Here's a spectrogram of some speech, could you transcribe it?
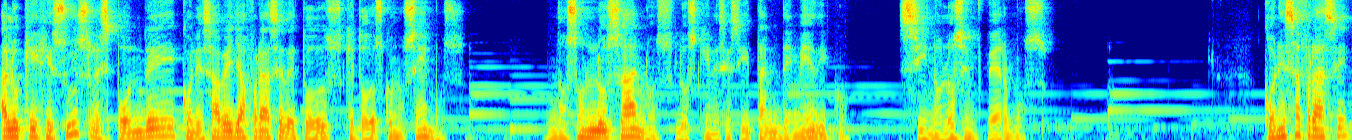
A lo que Jesús responde con esa bella frase de todos que todos conocemos. No son los sanos los que necesitan de médico, sino los enfermos. Con esa frase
